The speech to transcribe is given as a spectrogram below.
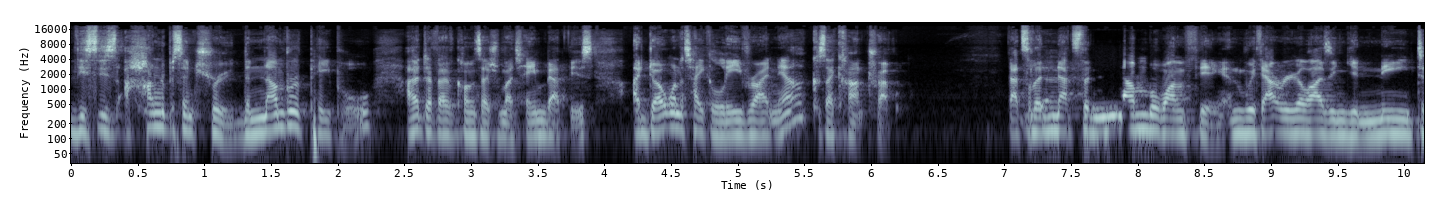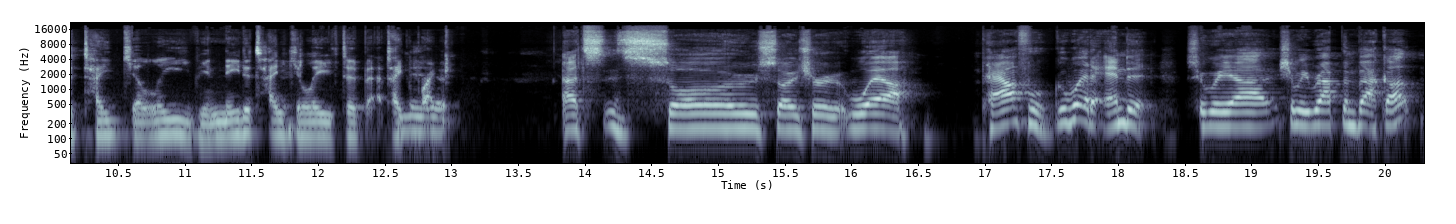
This is 100% true. The number of people, I had to have a conversation with my team about this. I don't want to take leave right now because I can't travel. That's yeah. the that's the number one thing. And without realizing you need to take your leave, you need to take your leave to take a break. It. That's so so true. Wow, powerful. Good way to end it. Should we uh should we wrap them back up?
